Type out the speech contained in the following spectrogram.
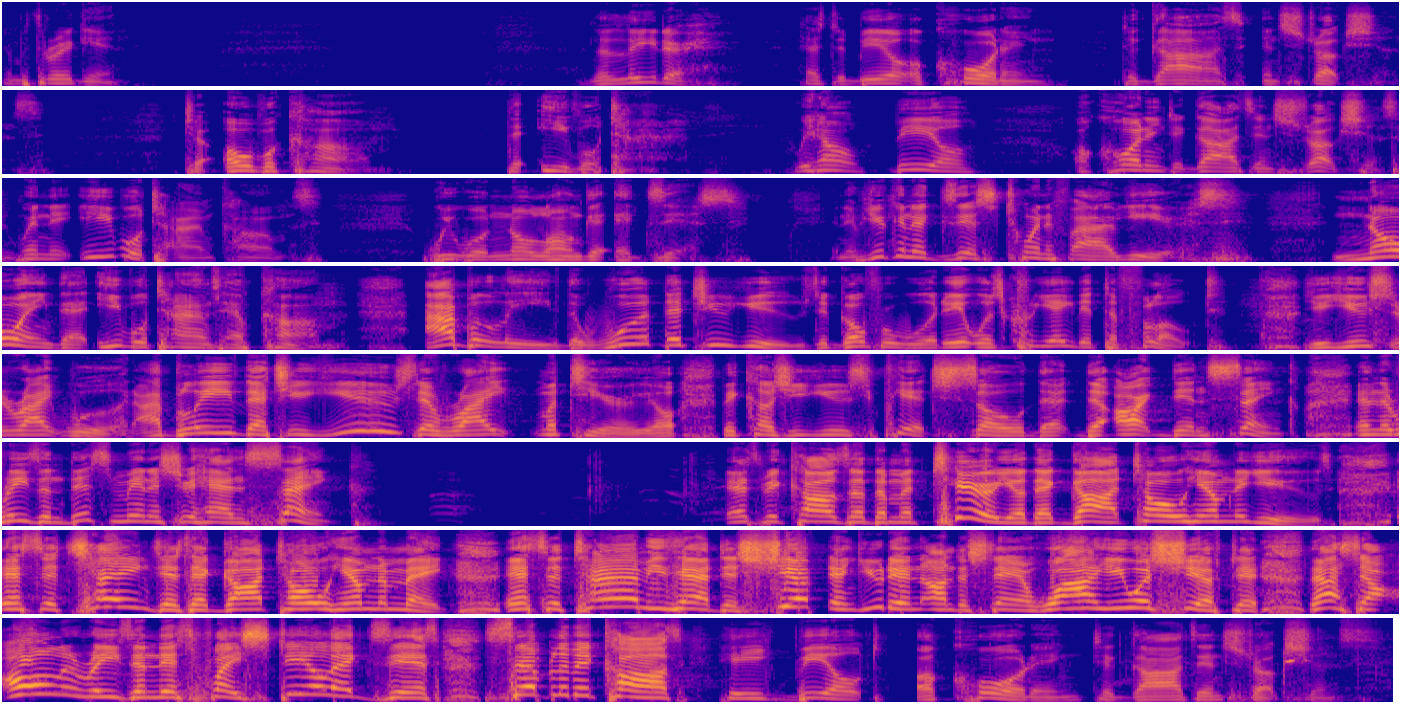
Number three again. The leader has to build according to God's instructions to overcome the evil times. We don't build according to God's instructions. When the evil time comes, we will no longer exist. And if you can exist 25 years, knowing that evil times have come, I believe the wood that you use, the gopher wood, it was created to float. You used the right wood. I believe that you used the right material because you used pitch so that the ark didn't sink. And the reason this ministry hadn't sank it's because of the material that God told him to use. It's the changes that God told him to make. It's the time he had to shift and you didn't understand why he was shifted. That's the only reason this place still exists, simply because he built according to God's instructions.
